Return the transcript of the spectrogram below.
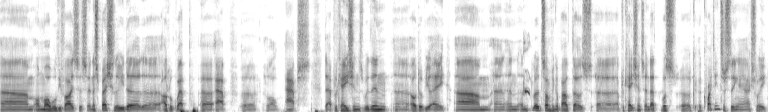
um, on mobile devices, and especially the, the Outlook Web uh, app, uh, well, apps, the applications within uh, OWA, um, and, and, and learned something about those uh, applications, and that was uh, quite interesting actually,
